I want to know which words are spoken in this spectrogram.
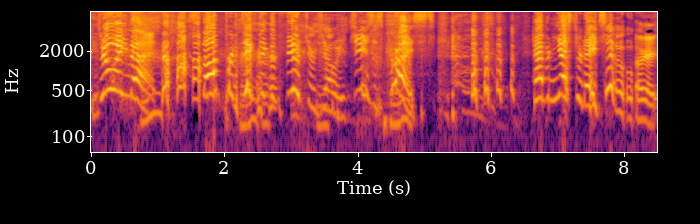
Stop doing that! Stop predicting the future, Joey! Jesus Christ! Happened yesterday, too! Okay.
